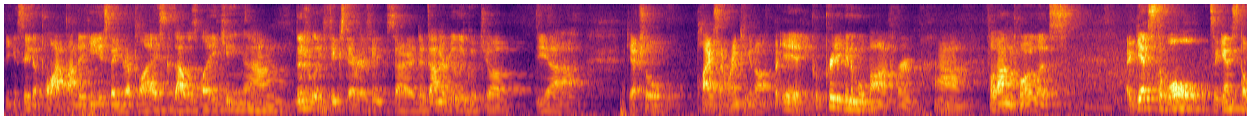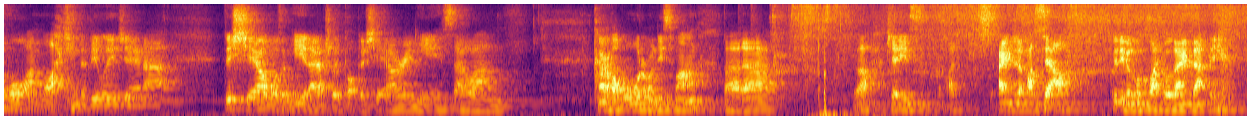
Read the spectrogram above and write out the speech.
You can see the pipe under here has been replaced because that was leaking. Um, literally fixed everything. So they've done a really good job. The, uh, the actual place I'm renting it off. But yeah, pretty minimal bathroom. Uh, Falang toilets against the wall. It's against the wall, unlike in the village. And uh, this shower wasn't here. They actually popped a shower in here. So um, no hot water on this one. But uh, oh, geez, I aimed it at myself. Didn't even look like it was aimed at me.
